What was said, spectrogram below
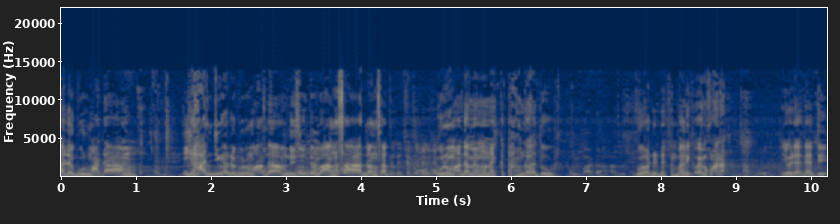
Ada guru madam. Iya anjing ada guru madam di situ bangsat bangsat. Guru madamnya mau naik ke tangga tuh. Gua udah datang balik. Oh mau ke mana? Ya udah hati-hati.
